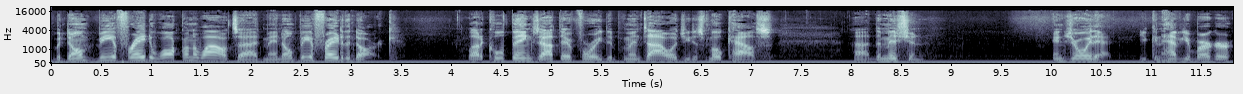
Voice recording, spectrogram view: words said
But don't be afraid to walk on the wild side, man. Don't be afraid of the dark. A lot of cool things out there for you. The Pimentology, the Smokehouse, uh, the Mission. Enjoy that. You can have your burger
